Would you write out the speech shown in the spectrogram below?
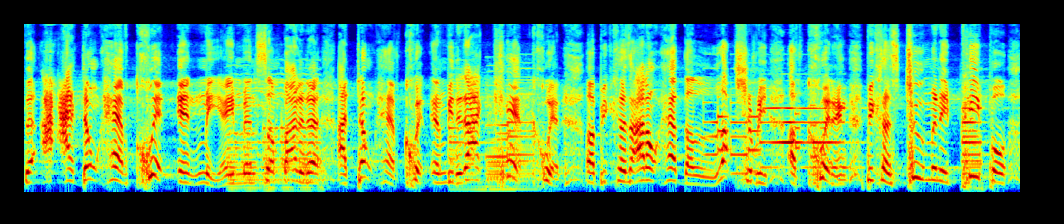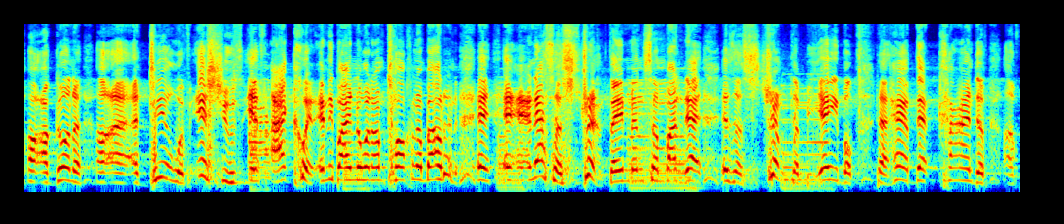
that I, I don't have quit in me? Amen. Somebody that I don't have quit in me, that I can't quit uh, because I don't have the luxury of quitting because too many people are, are going to uh, uh, deal with issues if I quit. Anybody know what I'm talking about? And, and, and that's a strength. Amen. Somebody that is a strength to be able to have that kind of, of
